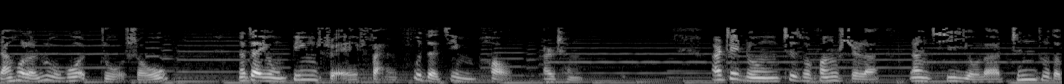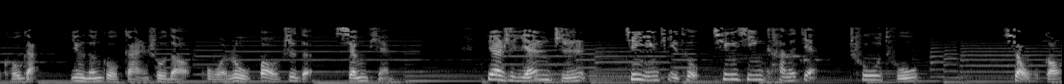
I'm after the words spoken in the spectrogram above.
然后呢入锅煮熟，那再用冰水反复的浸泡而成。而这种制作方式呢，让其有了珍珠的口感，又能够感受到果肉爆汁的香甜。第二是颜值晶莹剔透、清新看得见，出图效果高。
